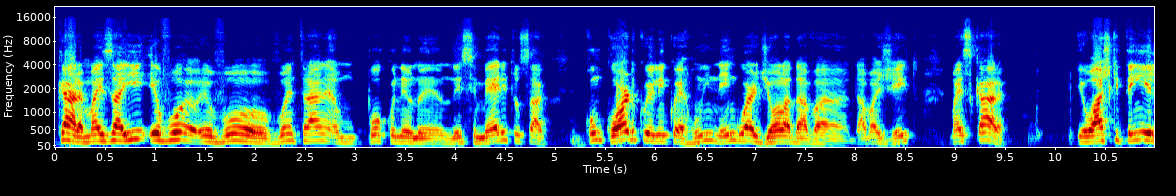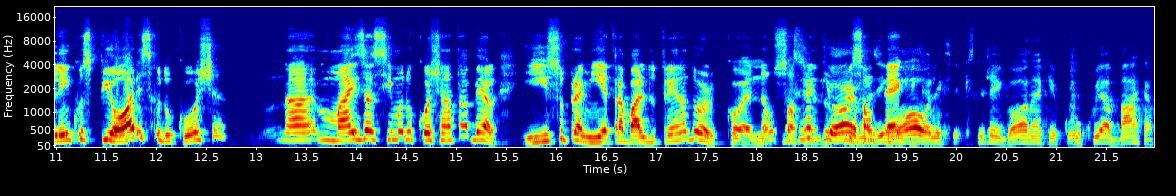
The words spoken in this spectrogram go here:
Cara, mas aí eu vou eu vou, vou entrar né, um pouco nesse mérito, sabe? Concordo que o elenco é ruim, nem Guardiola dava, dava jeito, mas, cara, eu acho que tem elencos piores que o do Coxa, na, mais acima do Coxa na tabela. E isso, para mim, é trabalho do treinador. Não só não treinador, pior, mas técnica. igual, que seja igual, né? Que o Cuiabá, cara,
